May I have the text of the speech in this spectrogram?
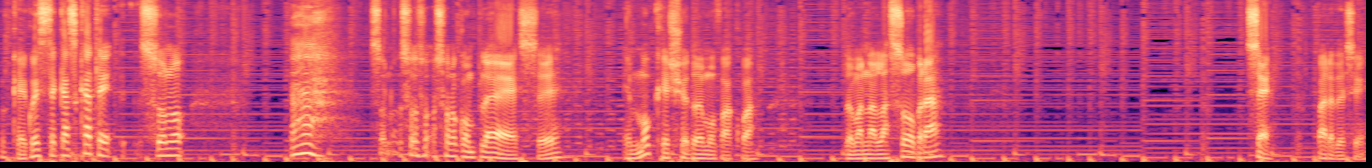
Ok, queste cascate sono... Ah, sono, sono, sono complesse. E mo che ce dobbiamo fare qua? Dobbiamo andare là sopra? Sì, pare di sì.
